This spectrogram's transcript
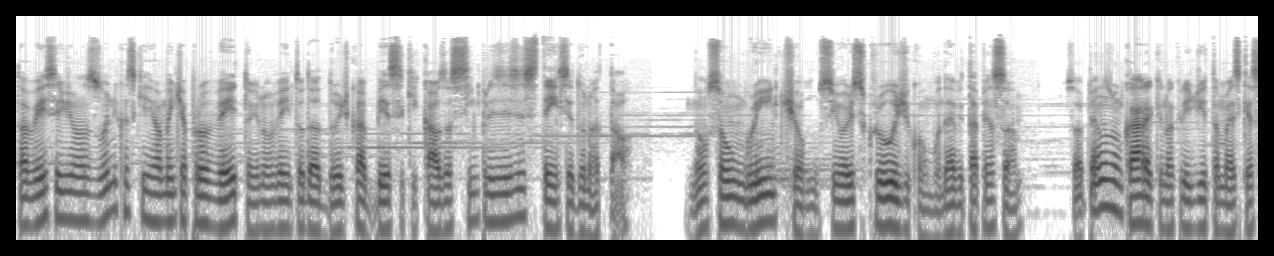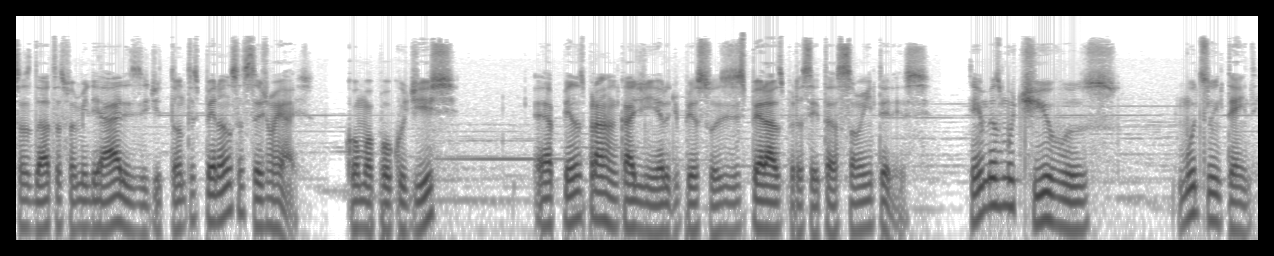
Talvez sejam as únicas que realmente aproveitam e não veem toda a dor de cabeça que causa a simples existência do Natal. Não sou um Grinch ou um Sr. Scrooge, como deve estar pensando. Sou apenas um cara que não acredita mais que essas datas familiares e de tanta esperança sejam reais. Como há pouco disse, é apenas para arrancar dinheiro de pessoas desesperadas por aceitação e interesse. Tenho meus motivos, muitos não entendem,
